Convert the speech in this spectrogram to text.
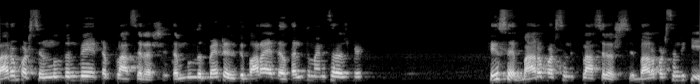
বারো পার্সেন্ট মূলধন ব্যয় এটা প্লাসের আসে। তার মূলধন ব্যয়টা যদি বাড়ায় দাও, তাহলে তো মাইনাসের আসবে। ঠিক আছে? বারো পার্সেন্ট প্লাসের আসছে। বারো পার্সেন্ট কি?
